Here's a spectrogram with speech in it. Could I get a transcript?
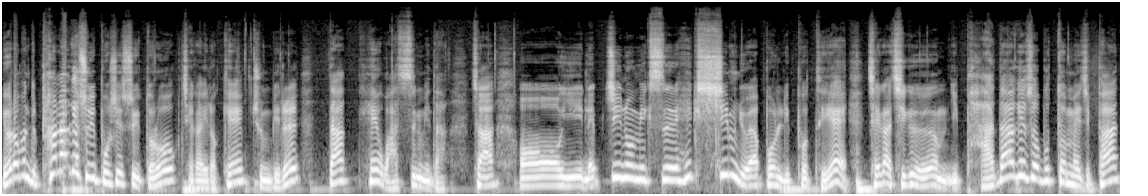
여러분들 편하게 수입 보실 수 있도록 제가 이렇게 준비를 딱 해왔습니다. 자, 어, 이 랩지노믹스 핵심 요약본 리포트에 제가 지금 이 바닥에서부터 매집한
